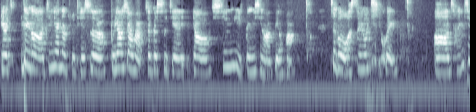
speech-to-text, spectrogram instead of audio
有那个今天的主题是不要效法这个世界，要心意更新而变化。这个我深有体会。呃，曾经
